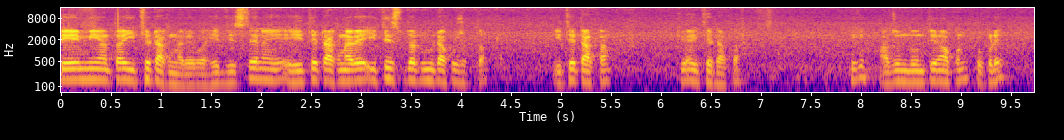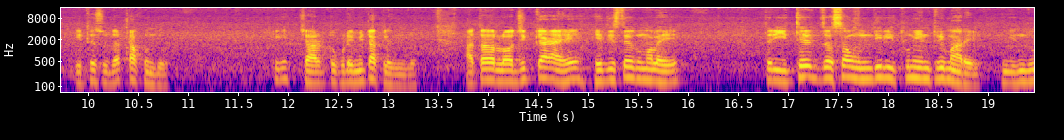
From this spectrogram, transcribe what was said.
ते मी आता इथे टाकणार आहे बघा. हे दिसते ना हे इथे टाकणार आहे. इथेसुद्धा तुम्ही टाकू शकता. इथे टाका किंवा इथे टाका. ठीक आहे? अजून दोन तीन आपण तुकडे इथेसुद्धा टाकून देऊ. ठीक आहे? चार तुकडे मी टाकले दिले आता लॉजिक काय आहे? हे दिसतंय तुम्हाला हे. तर इथे जसा उंदीर इथून एंट्री मारेल इंदू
